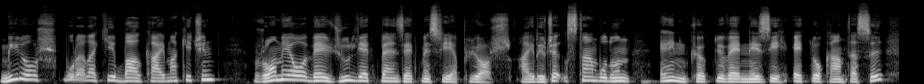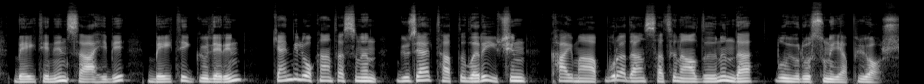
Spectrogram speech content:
Milor buradaki bal kaymak için Romeo ve Juliet benzetmesi yapıyor. Ayrıca İstanbul'un en köklü ve nezih et lokantası Beyti'nin sahibi Beyti Güler'in kendi lokantasının güzel tatlıları için kaymağı buradan satın aldığının da duyurusunu yapıyor.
